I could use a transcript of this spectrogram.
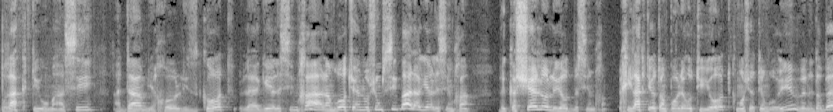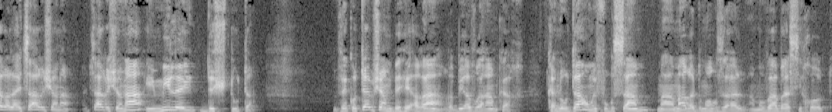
פרקטי ומעשי אדם יכול לזכות להגיע לשמחה, למרות שאין לו שום סיבה להגיע לשמחה. וקשה לו להיות בשמחה. חילקתי אותם פה לאותיות, כמו שאתם רואים, ונדבר על העצה הראשונה. העצה הראשונה היא מילי דשטותה. וכותב שם בהערה רבי אברהם כך: כנודע ומפורסם מאמר אדמו"ר ז"ל, המובא בהשיחות,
